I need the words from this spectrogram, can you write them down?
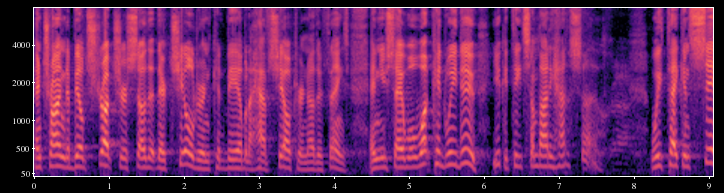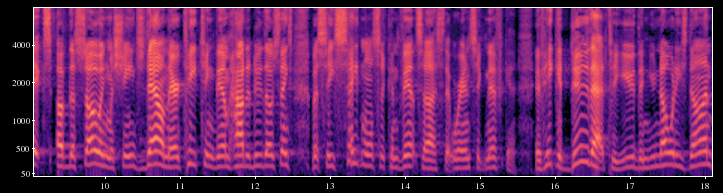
and trying to build structures so that their children can be able to have shelter and other things. And you say, well, what could we do? You could teach somebody how to sew. We've taken six of the sewing machines down there, teaching them how to do those things. But see, Satan wants to convince us that we're insignificant. If he could do that to you, then you know what he's done?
